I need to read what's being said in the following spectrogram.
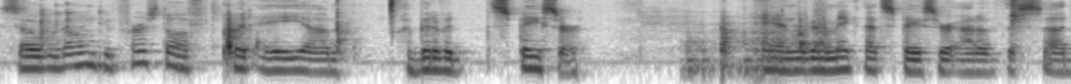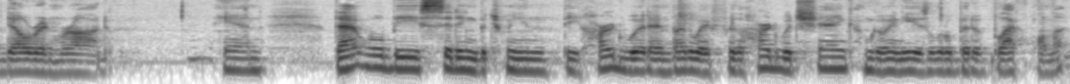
So we're going to first off put a, um, a bit of a spacer. And we're going to make that spacer out of this uh, Delrin rod. And that will be sitting between the hardwood. And by the way, for the hardwood shank, I'm going to use a little bit of black walnut.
